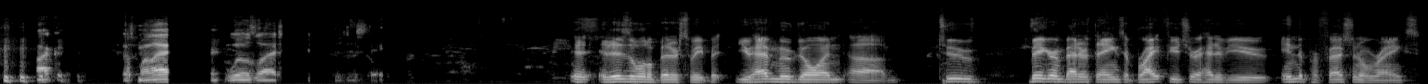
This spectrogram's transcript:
I could. That's my last Will's last year to stay. It, it is a little bittersweet, but you have moved on um, to bigger and better things, a bright future ahead of you in the professional ranks.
